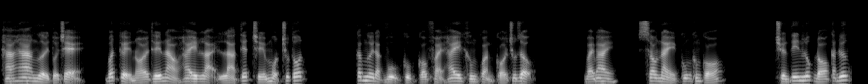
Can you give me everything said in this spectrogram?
Ha ha, người tuổi trẻ, bất kể nói thế nào hay lại là tiết chế một chút tốt. Các ngươi đặc vụ cục có phải hay không quản có chút rộng? Bãi bay sau này cũng không có. Truyền tin lúc đó cắt đứt,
